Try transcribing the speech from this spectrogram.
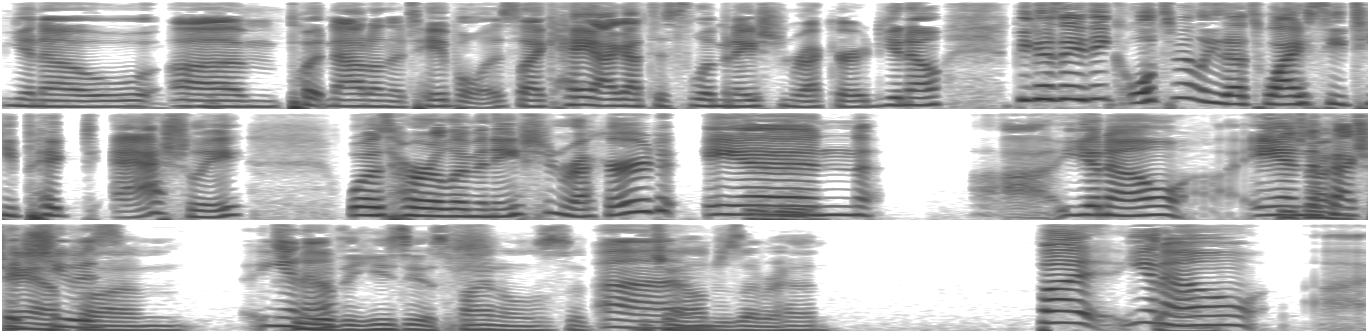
you know um putting out on the table. It's like hey i got this elimination record you know? Because i think ultimately that's why ct picked ashley was her elimination record. And uh, you know and the fact that she was on you know of the easiest finals that Um, the challenge has ever had. but you know I,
